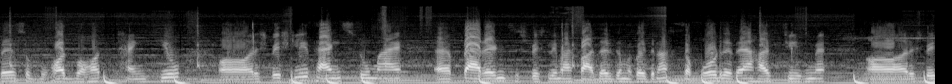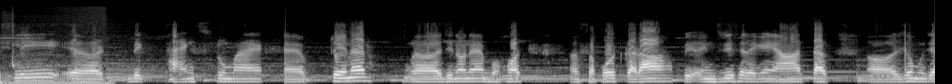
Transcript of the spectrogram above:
पे। सो बहुत बहुत थैंक यू और specially thanks to my parents specially my father जो मेरे को इतना सपोर्ट देते हैं हर चीज़ में। और specially big thanks to my trainer जिन्होंने बहुत सपोर्ट uh, करा इंजरी से लेके यहाँ तक और जो मुझे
